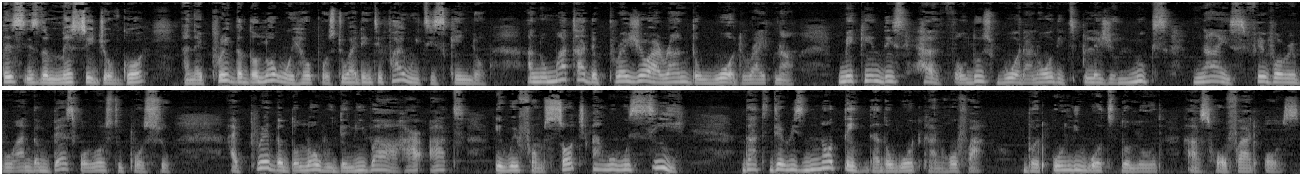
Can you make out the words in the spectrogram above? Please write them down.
This is the message of God, and I pray that the Lord will help us to identify with His kingdom. And no matter the pressure around the world right now, making this health or this world and all its pleasure looks nice, favorable, and the best for us to pursue. I pray that the Lord will deliver our hearts away from such and we will see that there is nothing that the world can offer but only what the Lord has offered us.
